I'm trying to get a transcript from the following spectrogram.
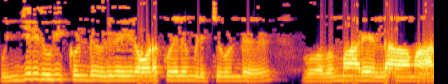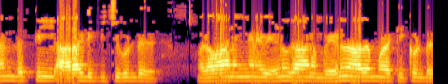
പുഞ്ചിരി തൂകിക്കൊണ്ട് ഒരു കയ്യിൽ ഓടക്കുഴലും വിളിച്ചുകൊണ്ട് ഗോപന്മാരെ എല്ലാം ആനന്ദത്തിൽ ആറാടിപ്പിച്ചുകൊണ്ട് ഭഗവാൻ അങ്ങനെ വേണുഗാനം വേണുനാഥം മുഴക്കിക്കൊണ്ട്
